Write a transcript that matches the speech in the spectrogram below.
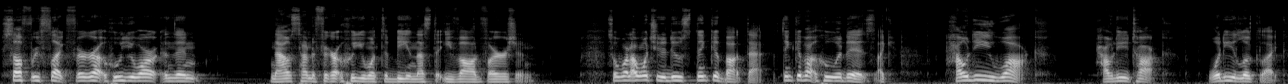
Self reflect, figure out who you are, and then now it's time to figure out who you want to be, and that's the evolved version. So, what I want you to do is think about that. Think about who it is. Like, how do you walk? How do you talk? What do you look like?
